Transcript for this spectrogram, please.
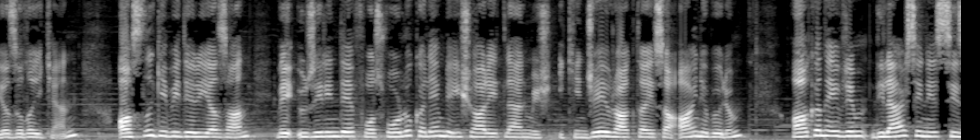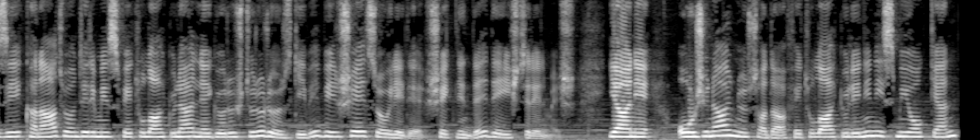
Yazılıyken aslı gibidir yazan ve üzerinde fosforlu kalemle işaretlenmiş ikinci evrakta ise aynı bölüm Hakan Evrim dilerseniz sizi kanaat önderimiz Fethullah Gülen'le görüştürürüz gibi bir şey söyledi şeklinde değiştirilmiş. Yani orijinal nüshada Fethullah Gülen'in ismi yokken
